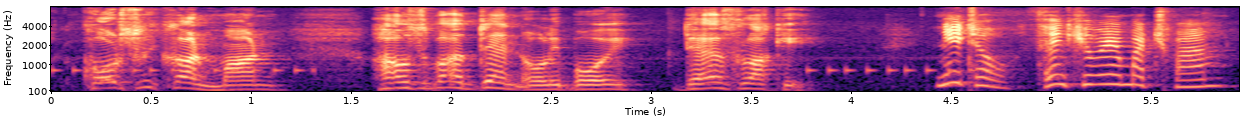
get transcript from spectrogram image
Of course we can, man. How's about then, Ollie boy? There's lucky. Nito, thank you very much, ma'am.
